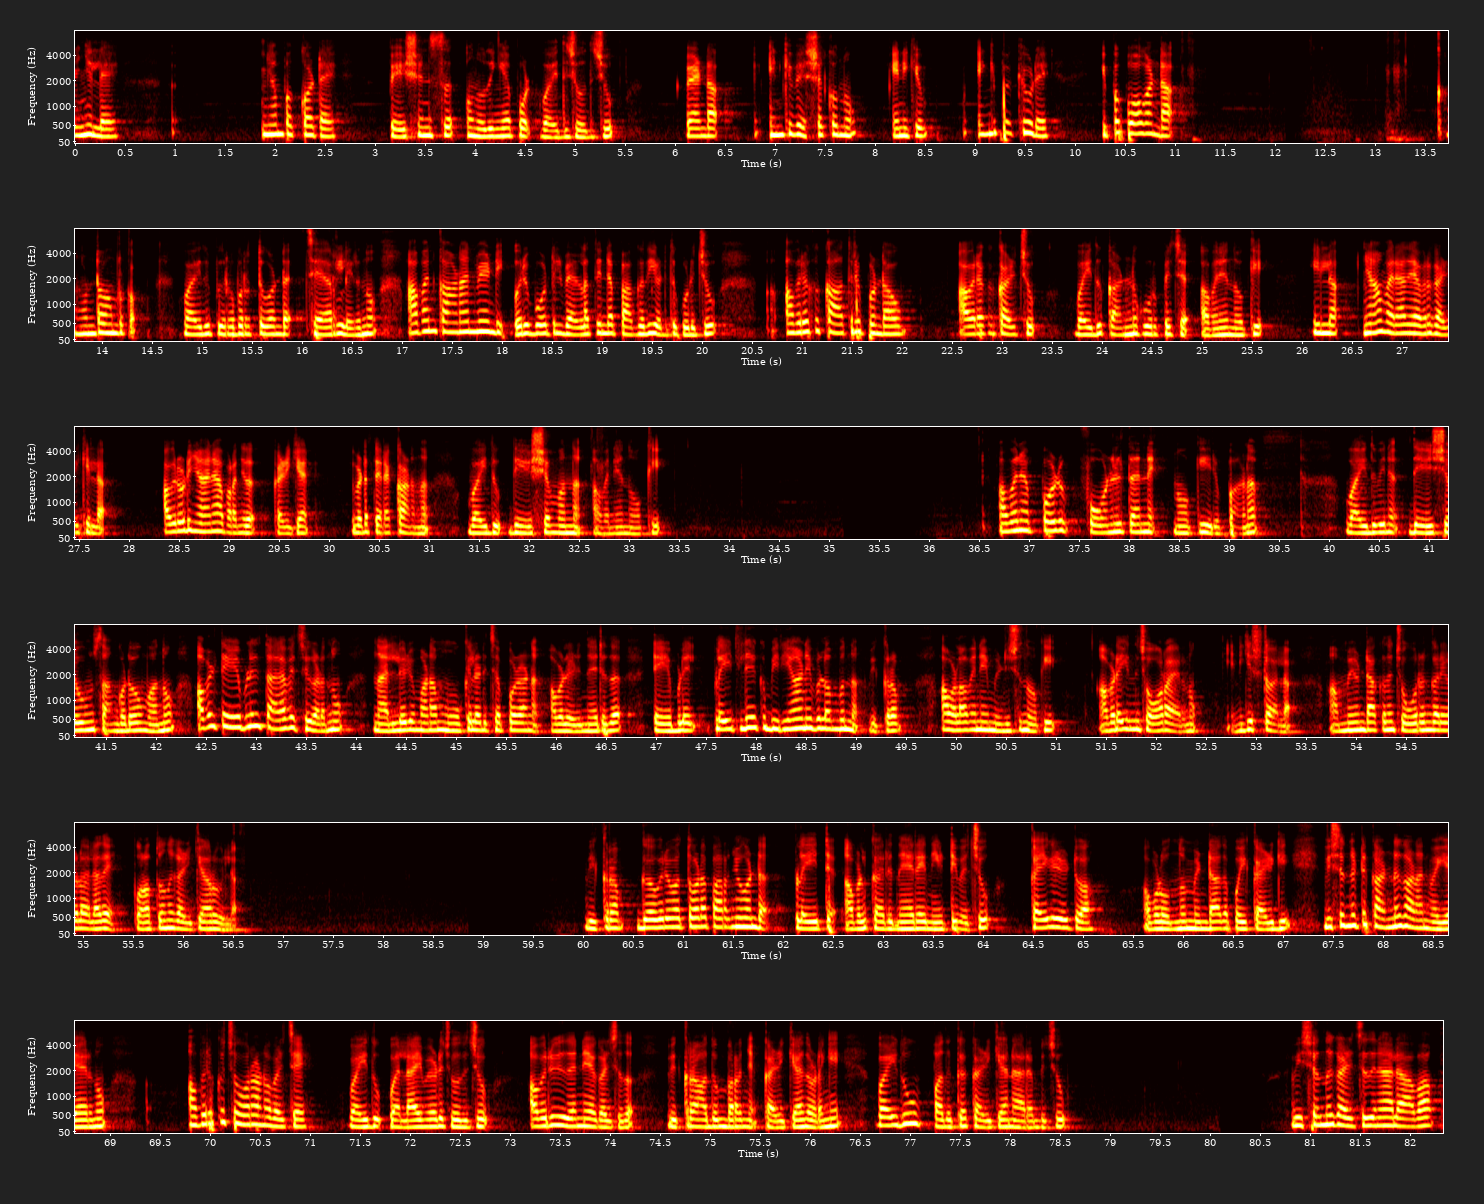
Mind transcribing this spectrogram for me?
കഴിഞ്ഞില്ലേ? ഞാൻ പൊക്കോട്ടെ. പേഷ്യൻസ് ഒന്നൊതുങ്ങിയപ്പോൾ വൈദ്യ ചോദിച്ചു. വേണ്ട എനിക്ക് വിശക്കുന്നു. എനിക്കും എനിക്ക് പൊയ്ക്കൂടെ? ഇപ്പോൾ പോകണ്ട. കാണ്ടാമൃഗം. വൈദ്യു പിറുപിറുത്തുകൊണ്ട് ചേറിലിരുന്നു അവൻ കാണാൻ വേണ്ടി ഒരു ബോട്ടിൽ വെള്ളത്തിന്റെ പകുതി എടുത്തു കുടിച്ചു. അവരൊക്കെ കാത്തിരിപ്പുണ്ടാവും. അവരൊക്കെ കഴിച്ചു. വൈദ്യു കണ്ണു കൂർപ്പിച്ച് അവനെ നോക്കി. ഇല്ല ഞാൻ വരാതെ അവർ കഴിക്കില്ല. അവരോട് ഞാനാ പറഞ്ഞത് കഴിക്കാൻ. ഇവിടെ തിരക്കാണെന്ന്. വൈദു ദേഷ്യം വന്ന് അവനെ നോക്കി. അവൻ എപ്പോഴും ഫോണിൽ തന്നെ നോക്കിയിരിപ്പാണ്. വൈദുവിന് ദേഷ്യവും സങ്കടവും വന്നു. അവൾ ടേബിളിൽ തല വെച്ച് കിടന്നു. നല്ലൊരു മണം മൂക്കിലടിച്ചപ്പോഴാണ് അവൾ എഴുന്നേറ്റത്. ടേബിളിൽ പ്ലേറ്റിലേക്ക് ബിരിയാണി വിളമ്പുന്ന വിക്രം അവൾ അവനെ മിഴിച്ചു നോക്കി. അവിടെ ഇന്ന് ചോറായിരുന്നു. എനിക്കിഷ്ടമല്ല. അമ്മയുണ്ടാക്കുന്ന ചോറും കറികളും അല്ലാതെ പുറത്തുനിന്ന് കഴിക്കാറുമില്ല. വിക്രം ഗൗരവത്തോടെ പറഞ്ഞുകൊണ്ട് പ്ലേറ്റ് അവൾക്കരു നേരെ നീട്ടിവെച്ചു കൈ കഴുകിട്ടുവാ അവൾ ഒന്നും മിണ്ടാതെ പോയി കഴുകി വിശന്നിട്ട് കണ്ണ് കാണാൻ വയ്യായിരുന്നു. അവരൊക്കെ ചോറാണോ കഴിച്ചേ? വൈദു വല്ലായ്മയോട് ചോദിച്ചു. അവരും ഇത് തന്നെയാണ് കഴിച്ചത്. വിക്രം അതും പറഞ്ഞ് കഴിക്കാൻ തുടങ്ങി. വൈദുവും പതുക്കെ കഴിക്കാൻ ആരംഭിച്ചു. വിശന്ന് കഴിച്ചതിനാലാവാം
